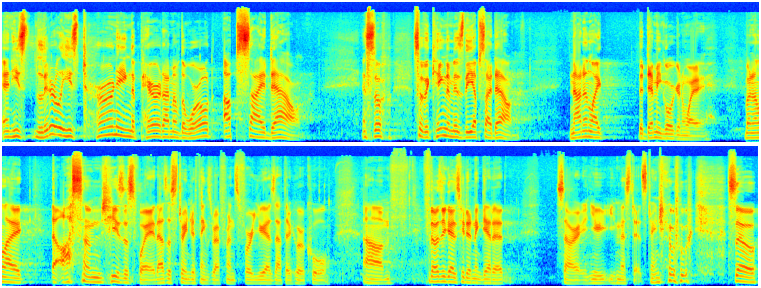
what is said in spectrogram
and he's literally he's turning the paradigm of the world upside down. And so, so the kingdom is the upside down, not in like the Demogorgon way, but in like the awesome Jesus way. That's a Stranger Things reference for you guys out there who are cool. Um, for those of you guys who didn't get it, sorry, you, you missed it. Stranger. so,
